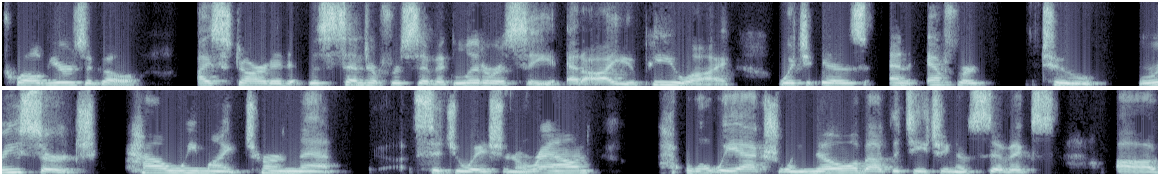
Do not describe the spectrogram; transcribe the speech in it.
12 years ago, I started the Center for Civic Literacy at IUPUI, which is an effort to research how we might turn that situation around, what we actually know about the teaching of civics, uh,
